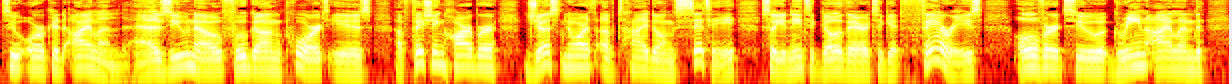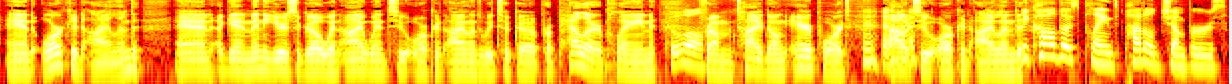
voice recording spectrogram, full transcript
to Orchid Island. As you know, Fugong Port is a fishing harbor just north of Taidong City. So you need to go there to get ferries over to Green Island and Orchid Island. And again, many years ago, when I went to Orchid Island, we took a propeller plane cool. from Taidong Airport out to Orchid Island. We call those planes puddle jumpers.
